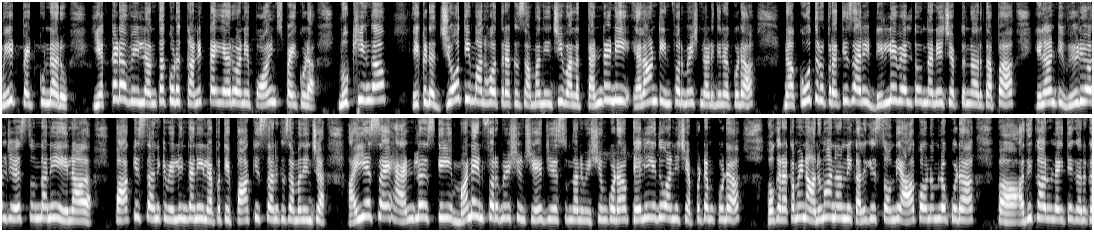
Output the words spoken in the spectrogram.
మీట్ పెట్టుకున్నారు? ఎక్కడ వీళ్ళంతా కూడా కనెక్ట్ అయ్యారు అనే పాయింట్స్ పై కూడా. ముఖ్యంగా ఇక్కడ జ్యోతి మల్హోత్రాకు సంబంధించి వాళ్ళ తండ్రిని ఎలాంటి ఇన్ఫర్మేషన్ అడిగినా కూడా నా కూతురు ప్రతిసారి ఢిల్లీ వెళ్తుందనే చెప్తున్నారు తప్ప ఇలాంటి వీడియోలు చేస్తుందని ఇలా పాకిస్తాన్కి వెళ్ళిందని లేకపోతే పాకిస్తాన్కి సంబంధించిన ఐఎస్ఐ హ్యాండ్లర్స్కి మన ఇన్ఫర్మేషన్ షేర్ చేస్తుందనే విషయం కూడా తెలియదు అని చెప్పటం కూడా ఒక రకమైన అనుమానాన్ని కలిగిస్తోంది. ఆ కోణంలో కూడా అధికారులు అయితే గనక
